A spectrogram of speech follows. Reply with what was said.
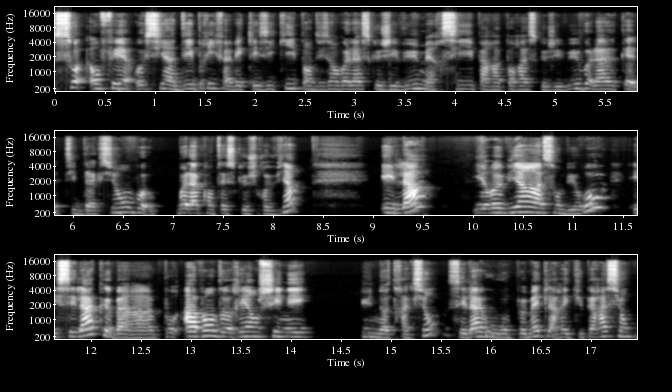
soit on fait aussi un débrief avec les équipes en disant voilà ce que j'ai vu, merci par rapport à ce que j'ai vu, voilà quel type d'action, voilà quand est-ce que je reviens. Et là, il revient à son bureau et c'est là que ben pour avant de réenchaîner une autre action, c'est là où on peut mettre la récupération.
